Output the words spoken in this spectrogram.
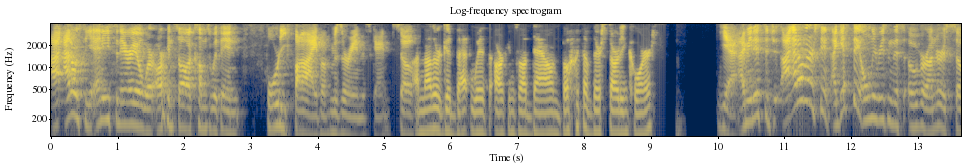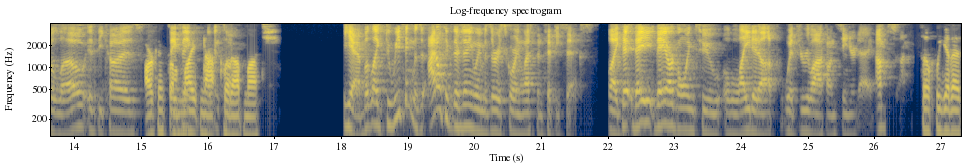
I, I don't see any scenario where Arkansas comes within 45 of Missouri in this game. So Another good bet with Arkansas down both of their starting corners. Yeah, I mean it's a. I don't understand. I guess the only reason this over under is so low is because Arkansas They might not Arkansas- put up much. Yeah, but like, do we think Missouri? I don't think there's any way Missouri's scoring less than 56. Like they they, they are going to light it up with Drew Lock on Senior Day. I'm so if we get a,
